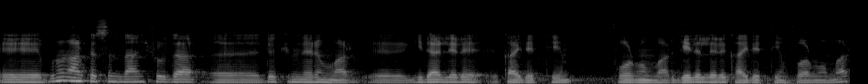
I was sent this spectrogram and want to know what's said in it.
Ee, bunun arkasından şurada e, dökümlerim var. E, giderleri kaydettiğim formum var. Gelirleri kaydettiğim formum var.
